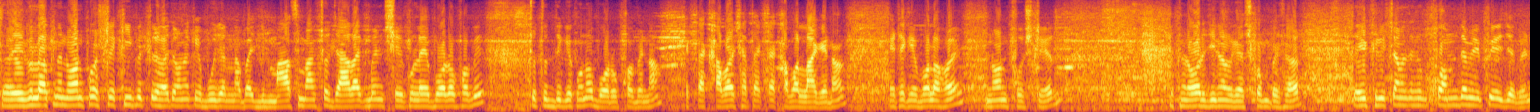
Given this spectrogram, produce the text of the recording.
তো এগুলো আপনি নন পোস্টে কী পেতে হয়তো অনেকে বুঝেন না যে মাছ, মাংস যা রাখবেন সেগুলোই বরফ হবে, চতুর্দিকে কোনো বরফ হবে না। একটা খাবার সাথে একটা খাবার লাগে না। এটাকে বলা হয় নন পোস্টের আপনার অরিজিনাল গ্যাস কম্প্রেসার তো এই ফ্রিজটা আমাদের কম দামে পেয়ে যাবেন,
